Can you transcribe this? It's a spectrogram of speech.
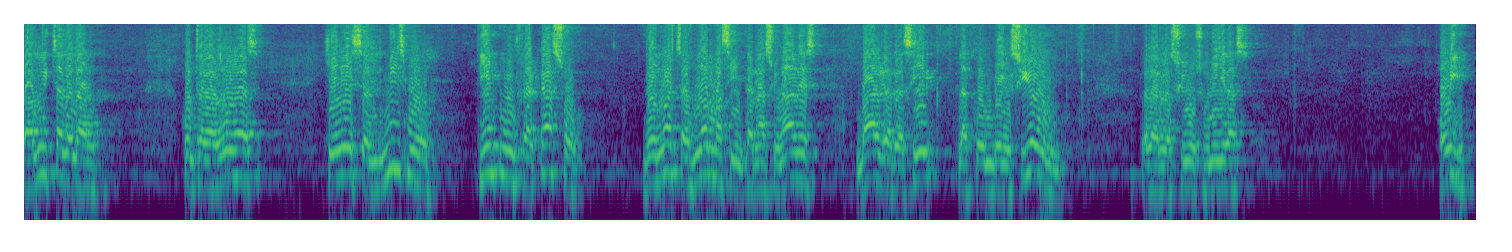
La lucha contra las drogas, que es el mismo tiempo un fracaso de nuestras normas internacionales, valga decir, la Convención de las Naciones Unidas, hoy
